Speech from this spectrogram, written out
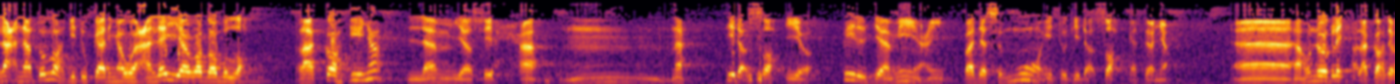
la'natullah ditukar dengan wa alayya ghadabullah. Lakah kinya lam yasihha. Hmm. Nah, tidak sah ia fil jami'i pada semua itu tidak sah katanya. Ha, ha hundur klik. Lakah tu.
